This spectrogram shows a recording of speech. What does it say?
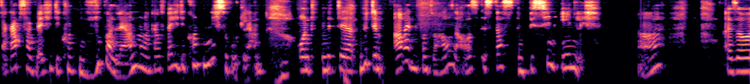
Da gab es halt welche, die konnten super lernen und dann gab es welche, die konnten nicht so gut lernen. Und mit, der, mit dem Arbeiten von zu Hause aus ist das ein bisschen ähnlich. Ja? Also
